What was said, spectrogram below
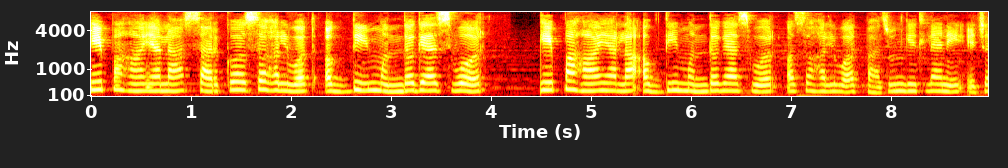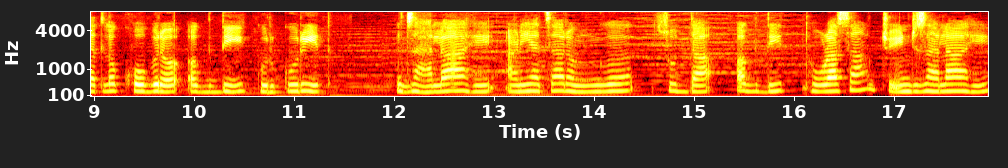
हे पहा याला सारखं असं हलवत अगदी मंद गॅसवर हे पहा याला अगदी मंद गॅसवर असं हलवत भाजून घेतल्याने याच्यातलं खोबरं अगदी कुरकुरीत झालं आहे आणि याचा रंग सुद्धा अगदी थोडासा चेंज झाला आहे.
